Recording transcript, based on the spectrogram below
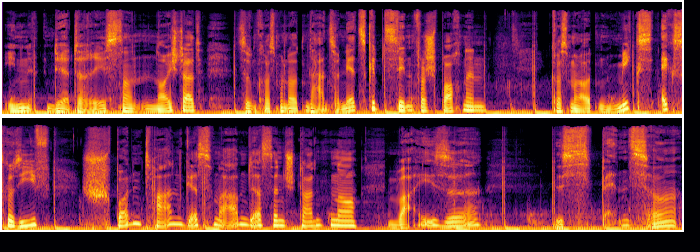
in der Dresdner Neustadt zum Kosmonautentanz. Und jetzt gibt es den versprochenen Kosmonauten-Mix exklusiv spontan gestern Abend erst entstandenerweise Spencer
